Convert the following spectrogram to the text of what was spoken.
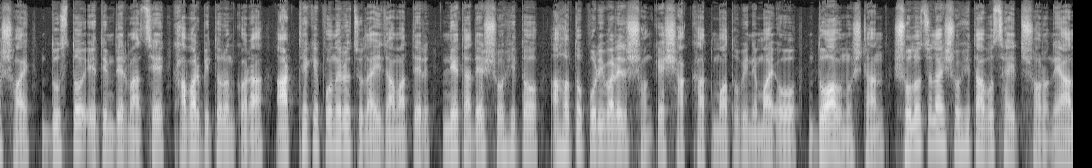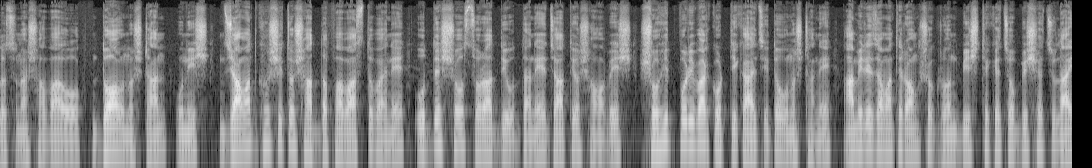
অসহায়, দুস্থ এতিমদের মাঝে খাবার বিতরণ করা আট থেকে পনেরো জুলাই জামাতের নেতাদের ও আহত পরিবারের সঙ্গে সাক্ষাৎ, মতবিনিময় ও দোয়া অনুষ্ঠান। ষোলো জুলাই শহীদ আবু সাইদ স্মরণে আলোচনা সভা ও দোয়া অনুষ্ঠান। উনিশ, জামাত ঘোষিত সাত দফা বাস্তবায়নে উদ্দেশ্য সোরাদ্দি উদ্যানে জাতীয় সমাবেশ। শহীদ পরিবার কর্তৃক আয়োজিত অনুষ্ঠানে আমিরে জামাতের অংশগ্রহণ বিশ থেকে চব্বিশে জুলাই।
